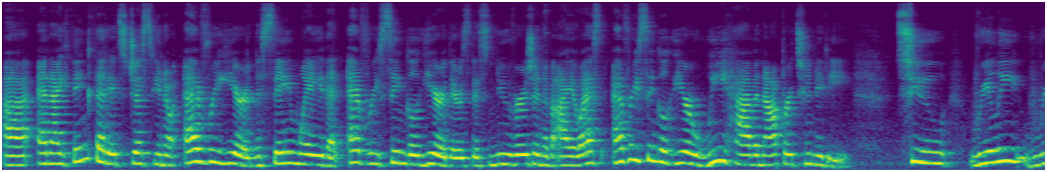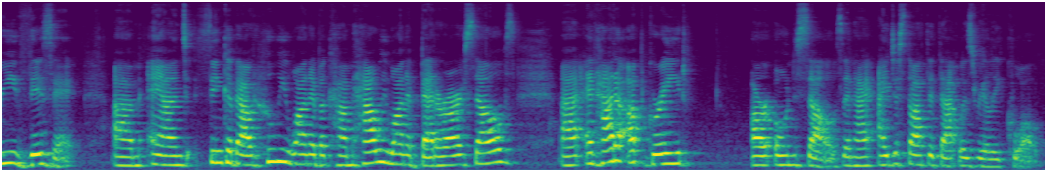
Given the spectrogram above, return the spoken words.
uh, and I think that it's just, you know, every year, in the same way that every single year there's this new version of iOS, every single year we have an opportunity to really revisit um, and think about who we want to become, how we want to better ourselves, uh, and how to upgrade our own selves. And I, I just thought that that was really cool.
